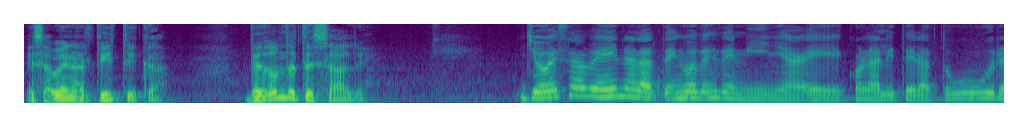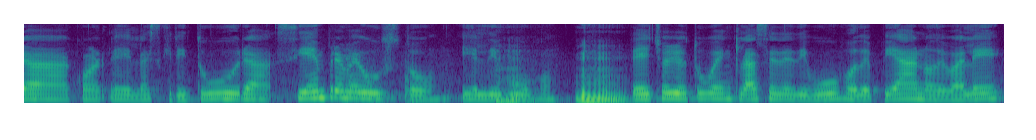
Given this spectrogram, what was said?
esa vena artística. ¿De dónde te sale? Yo esa vena la tengo desde niña, eh, con la literatura, con eh, la escritura, siempre me gustó y el dibujo. De hecho, yo estuve en clase de dibujo, de piano, de ballet.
